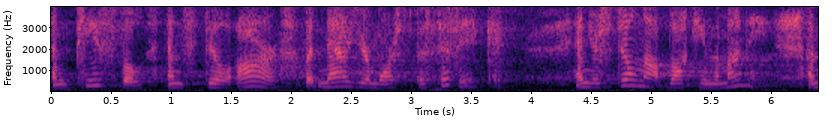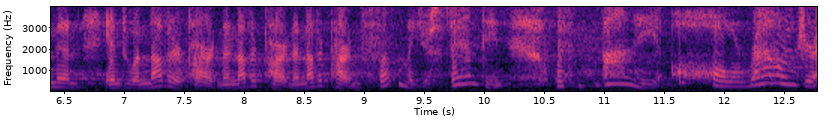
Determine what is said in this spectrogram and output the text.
and peaceful and still are, but now you're more specific. And you're still not blocking the money. And then into another part and another part and another part, and suddenly you're standing with money all around your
